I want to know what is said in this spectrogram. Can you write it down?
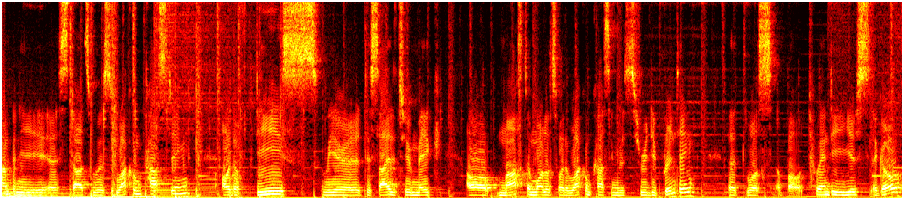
company uh, starts with vacuum casting. Out of these, we decided to make our master models for the vacuum casting with 3D printing. That was about 20 years ago.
